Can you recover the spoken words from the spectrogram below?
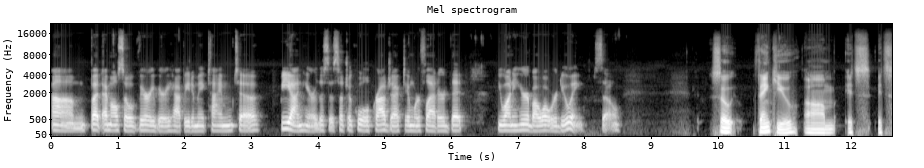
um, but I'm also very, very happy to make time to be on here. This is such a cool project, and we're flattered that you want to hear about what we're doing. So, So thank you. Um, it's it's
